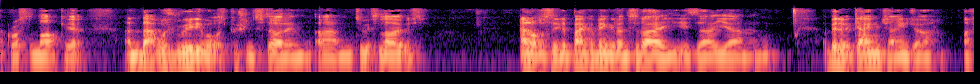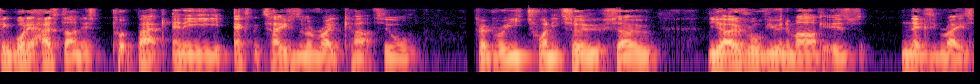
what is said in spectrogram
across the market, and that was really what was pushing sterling um, to its lows. And obviously, the Bank of England today is a um, a bit of a game changer. I think what it has done is put back any expectations of a rate cut till February 22. So the overall view in the market is negative rates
